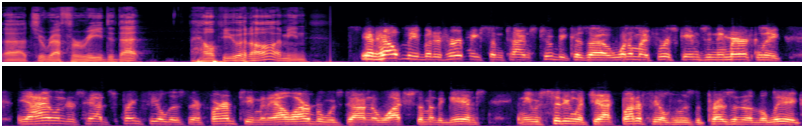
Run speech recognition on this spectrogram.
uh, to referee, did that help you at all? I mean, it helped me, but it hurt me sometimes too because uh, one of my first games in the American League, the Islanders had Springfield as their farm team, and Al Arbour was down to watch some of the games, and he was sitting with Jack Butterfield, who was the president of the league,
